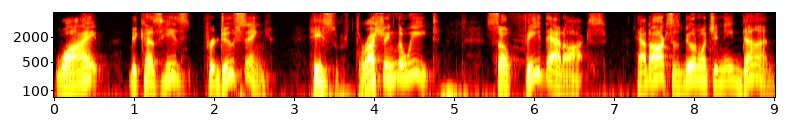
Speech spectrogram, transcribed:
Why? Because he's producing. He's threshing the wheat. So feed that ox. That ox is doing what you need done.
